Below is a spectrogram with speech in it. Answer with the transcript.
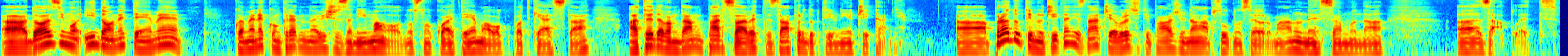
A, dolazimo i do one teme koja mene konkretno najviše zanimala, odnosno koja je tema ovog podcasta, a to je da vam dam par savete za produktivnije čitanje. A, produktivno čitanje znači obraćati pažnju na apsolutno sve u romanu, ne samo na a, zaplet.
